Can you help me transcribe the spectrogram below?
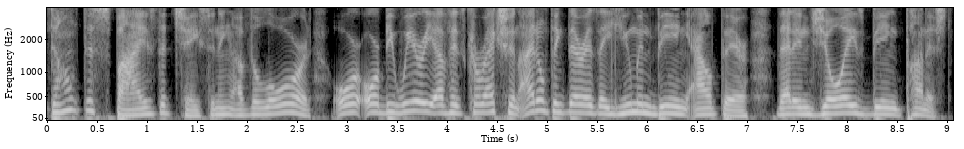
don't despise the chastening of the Lord or or be weary of his correction. I don't think there is a human being out there that enjoys being punished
